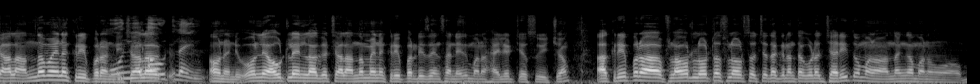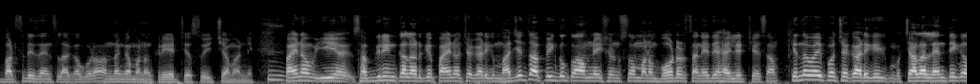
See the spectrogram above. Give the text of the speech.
చాలా అందమైన క్రీపర్ అండి. చాలా. అవునండి. ఓన్లీ అవుట్ లైన్ లాగా చాలా అందమైన క్రీపర్ డిజైన్స్ అనేది మనం హైలైట్ చేస్తూ ఇచ్చాం. ఆ క్రీపర్ ఆ ఫ్లవర్ లోటస్ ఫ్లవర్స్ వచ్చే దగ్గర అంతా కూడా జరీతో మనం అందంగా మనం బర్డ్స్ డిజైన్స్ లాగా కూడా అందంగా మనం క్రియేట్ చేస్తూ ఇచ్చామండి. పైన ఈ సబ్ గ్రీన్ కలర్కి పైన వచ్చేకాడికి మజంతా పింక్ కాంబినేషన్స్తో మనం బోర్డర్స్ అనేది హైలైట్ చేసాం కింద వైపు వచ్చేకాడికి చాలా లెంతీగా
